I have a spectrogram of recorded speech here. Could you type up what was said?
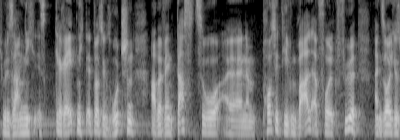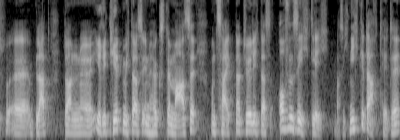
Ich würde sagen, nicht, es gerät nicht etwas ins Rutschen, aber wenn das zu einem positiven Wahlerfolg führt, ein solches äh, Blatt, dann äh, irritiert mich das in höchstem Maße und zeigt natürlich, dass offensichtlich, was ich nicht gedacht hätte,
